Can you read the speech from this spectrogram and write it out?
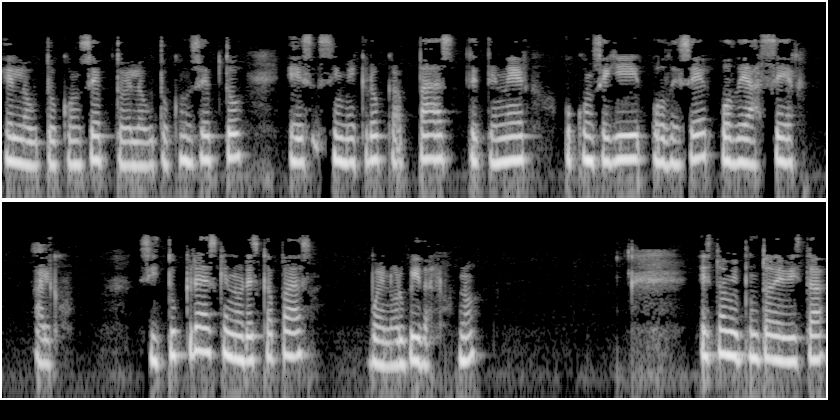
el autoconcepto. El autoconcepto es si me creo capaz de tener o conseguir o de ser o de hacer algo. Si tú crees que no eres capaz, bueno, olvídalo, ¿no? Esto a mi punto de vista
